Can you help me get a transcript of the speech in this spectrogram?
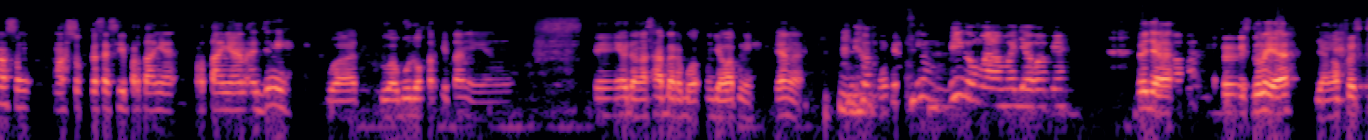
langsung masuk ke sesi pertanyaan pertanyaan aja nih buat dua bu dokter kita nih yang kayaknya udah nggak sabar buat menjawab nih, ya nggak? Mungkin ini bingung malah mau jawabnya. Udah jangan freeze dulu ya. Jangan freeze.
